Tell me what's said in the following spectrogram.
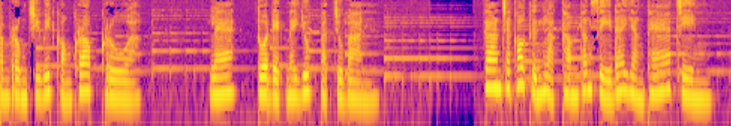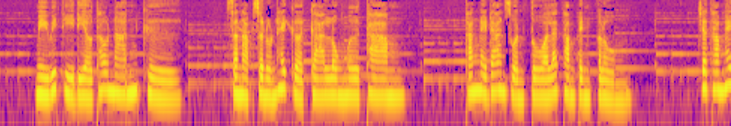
ดำรงชีวิตของครอบครัว และตัวเด็กในยุคปัจจุบัน การจะเข้าถึงหลักธรรมทั้งสี่ได้อย่างแท้จริง มีวิธีเดียวเท่านั้นคือ สนับสนุนให้เกิดการลงมือทำ ทั้งในด้านส่วนตัวและทำเป็นกลุ่ม จะทำให้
